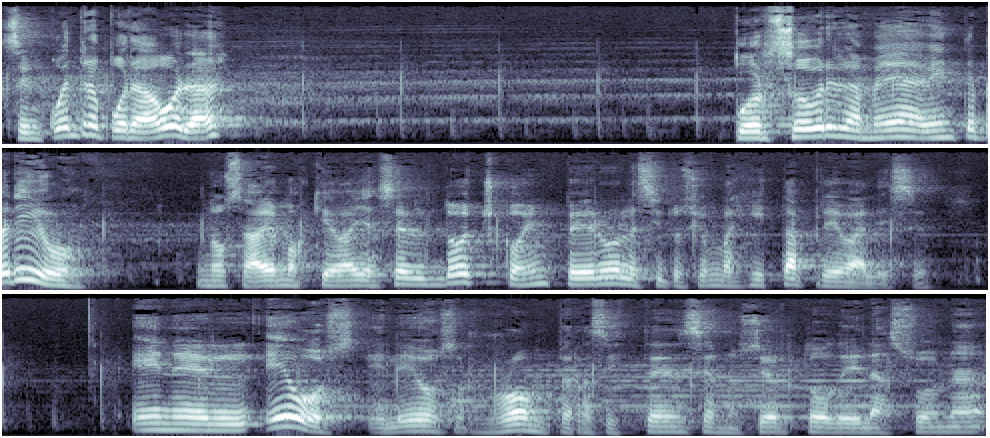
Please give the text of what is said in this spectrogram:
se encuentra por ahora por sobre la media de 20 periodos. No sabemos qué vaya a ser el Dogecoin, pero la situación bajista prevalece. En el EOS, el EOS rompe resistencias, ¿no es cierto?, de la zona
